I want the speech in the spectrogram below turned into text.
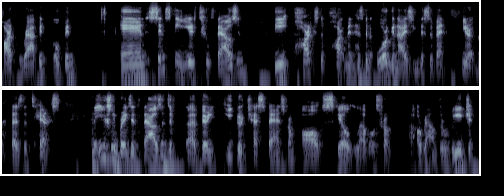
Park Rapid Open. And since the year 2000, the Parks Department has been organizing this event here at Bethesda Terrace. And it usually brings in thousands of uh, very eager chess fans from all skill levels from around the region.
